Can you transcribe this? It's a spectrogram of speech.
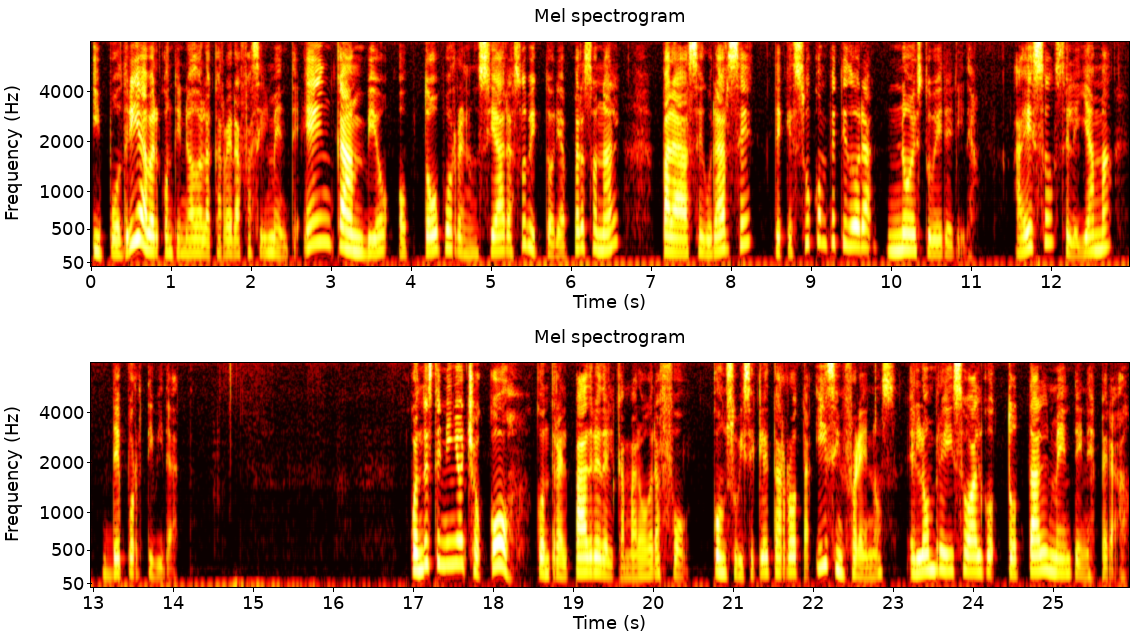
y podría haber continuado la carrera fácilmente. En cambio, optó por renunciar a su victoria personal para asegurarse de que su competidora no estuviera herida. A eso se le llama deportividad. Cuando este niño chocó contra el padre del camarógrafo con su bicicleta rota y sin frenos, el hombre hizo algo totalmente inesperado.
